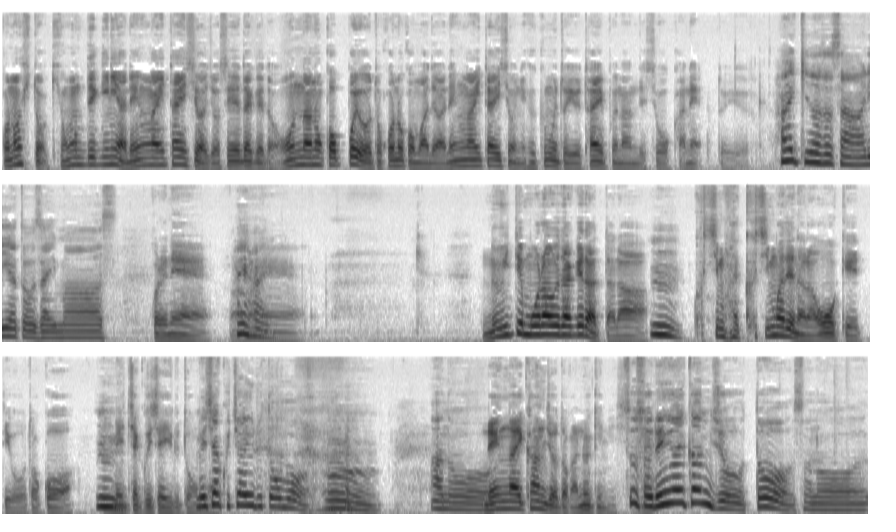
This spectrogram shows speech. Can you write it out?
この人基本的には恋愛対象は女性だけど女の子っぽい男の子までは恋愛対象に含むというタイプなんでしょうかねという。はいきなささんありがとうございます。これね、はいはい。抜いてもらうだけだったら、うん。口ま口までなら OK っていう男、うん。めちゃくちゃいると思う。めちゃくちゃいると思う。うんあの恋愛感情とか抜きにして、そうそう恋愛感情とその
